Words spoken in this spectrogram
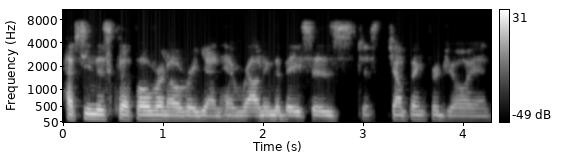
have seen this clip over and over again. Him rounding the bases, just jumping for joy, and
